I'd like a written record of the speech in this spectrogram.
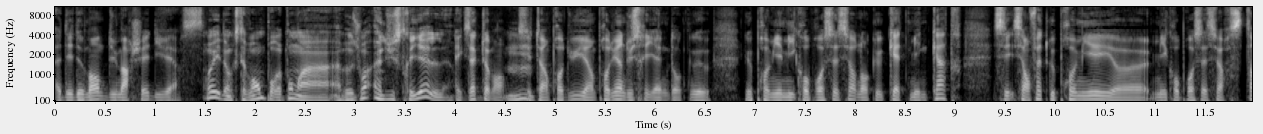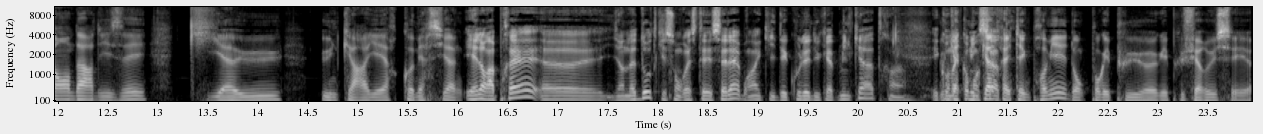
à, des demandes du marché diverses. Oui, donc c'était vraiment pour répondre à un, besoin industriel. Exactement. Hmm. C'était un produit, un produit industriel. Donc le, premier microprocesseur, donc le 4004, c'est en fait le premier microprocesseur standardisé qui a eu une carrière commerciale. Et alors après, euh, il y en a d'autres qui sont restés célèbres, hein, qui découlaient du 4004 et qu'on a commencé. 4004 a été le premier, donc pour les plus euh, les plus férus, euh,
